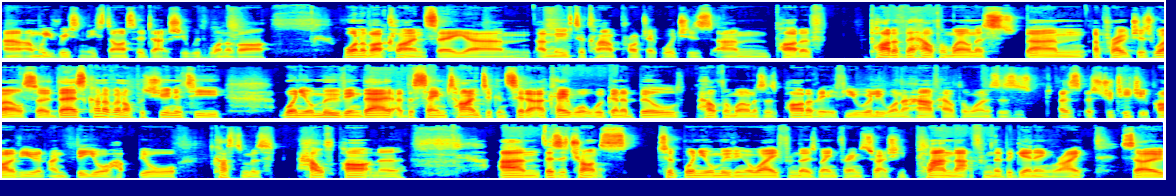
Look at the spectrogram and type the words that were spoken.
Uh, and we've recently started actually with one of our one of our clients a um, a move to cloud project, which is um, part of part of the health and wellness um, approach as well. So there's kind of an opportunity when you're moving there at the same time to consider, okay, well, we're going to build health and wellness as part of it. If you really want to have health and wellness as, as a strategic part of you and, and be your your customer's health partner, um, there's a chance to when you're moving away from those mainframes to actually plan that from the beginning, right? So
